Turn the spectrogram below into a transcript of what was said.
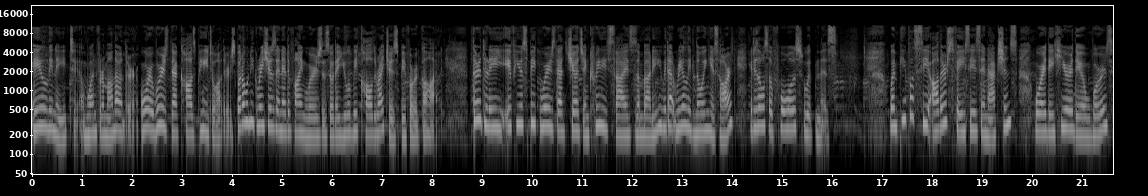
alienate one from another, or words that cause pain to others, but only gracious and edifying words so that you will be called righteous before God. Thirdly, if you speak words that judge and criticize somebody without really knowing his heart, it is also false witness. When people see others' faces and actions, or they hear their words,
